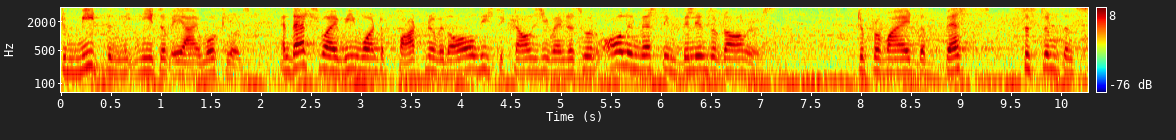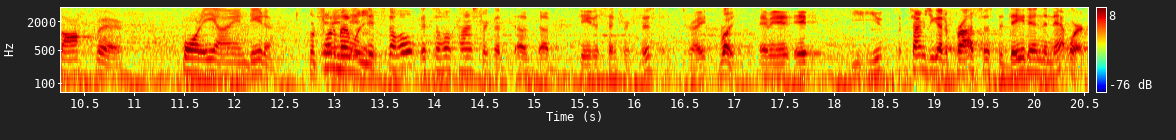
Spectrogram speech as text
to meet the needs of AI workloads. And that's why we want to partner with all these technology vendors who are all investing billions of dollars to provide the best systems and software for AI and data. But fundamentally, it's the whole it's the whole construct of, of, of data-centric systems, right? Right. I mean, it, it you sometimes you got to process the data in the network,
